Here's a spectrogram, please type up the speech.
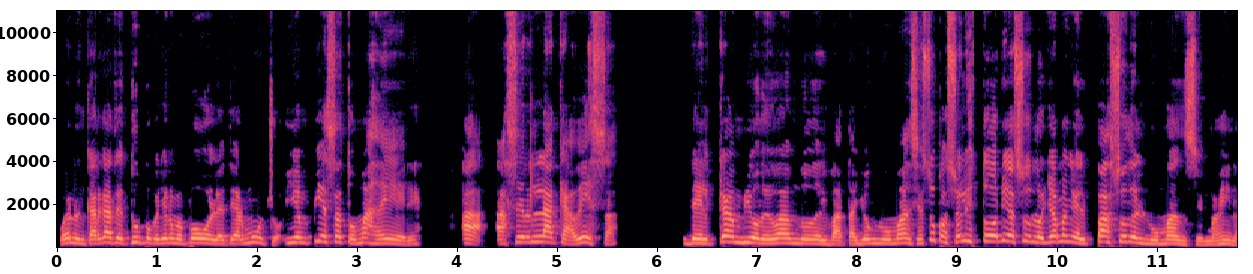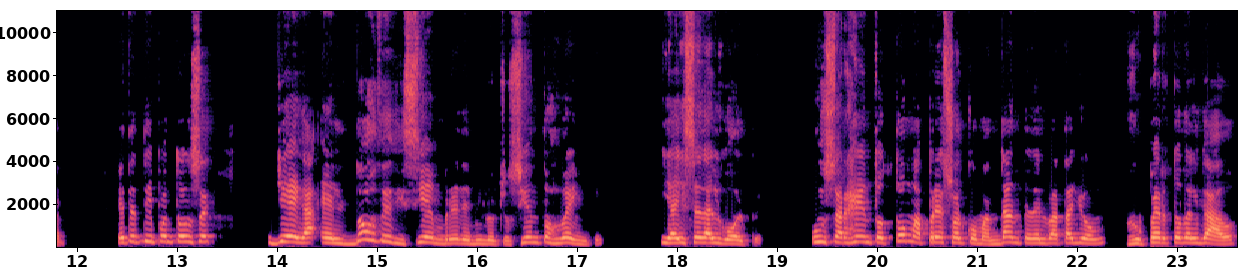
Bueno, encárgate tú porque yo no me puedo boletear mucho. Y empieza Tomás de Eres a hacer la cabeza del cambio de bando del batallón Numancia. Eso pasó en la historia, eso lo llaman el paso del Numancia, imagínate. Este tipo entonces llega el 2 de diciembre de 1820 y ahí se da el golpe un sargento toma preso al comandante del batallón, Ruperto Delgado,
